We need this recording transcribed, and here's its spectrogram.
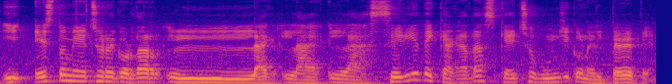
Y esto me ha hecho recordar la, serie de cagadas que ha hecho Bungie con el PvP.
